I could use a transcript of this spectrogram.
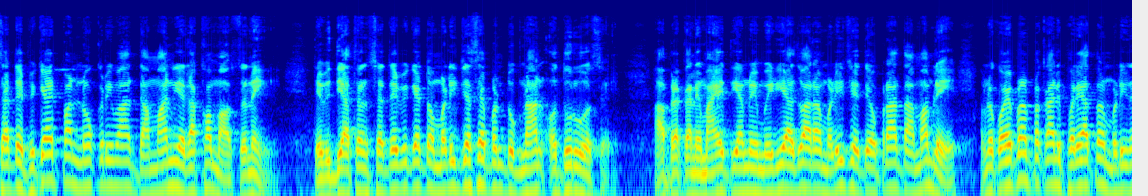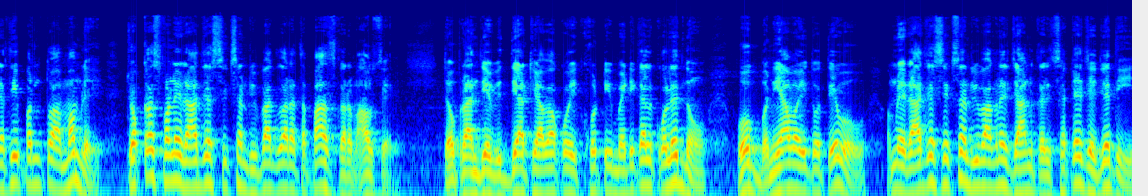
સર્ટિફિકેટ પણ નોકરીમાં માન્ય રાખવામાં આવશે નહીં. તે વિદ્યાર્થીઓને સર્ટિફિકેટ તો મળી જશે, પરંતુ જ્ઞાન અધૂરું હશે. આ પ્રકારની માહિતી અમને મીડિયા દ્વારા મળી છે, તે ઉપરાંત આ મામલે અમને કોઈપણ પ્રકારની ફરિયાદ પણ મળી નથી, પરંતુ આ મામલે ચોક્કસપણે રાજ્ય શિક્ષણ વિભાગ દ્વારા તપાસ કરવામાં આવશે. તે ઉપરાંત જે વિદ્યાર્થી આવા કોઈ ખોટી મેડિકલ કોલેજનો ભોગ બન્યા હોય તો તેઓ અમને રાજ્ય શિક્ષણ વિભાગને જાણ કરી શકે છે. જેથી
